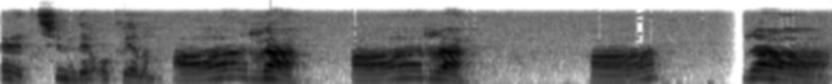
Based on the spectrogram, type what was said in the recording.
Evet şimdi okuyalım. Ara. Ara. Ara.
